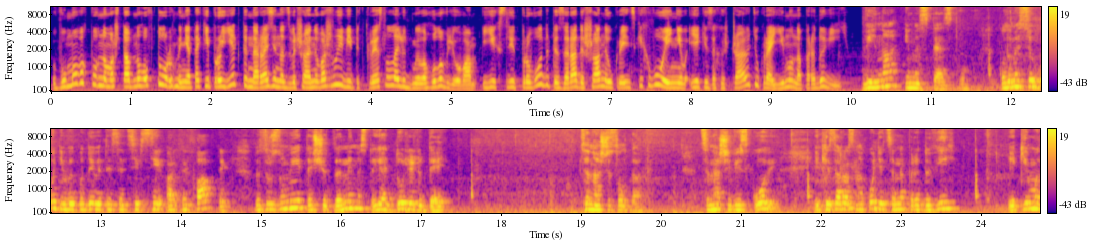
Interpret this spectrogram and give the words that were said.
В умовах повномасштабного вторгнення такі проєкти наразі надзвичайно важливі, підкреслила Людмила Головльова. Їх слід проводити заради шани українських воїнів, які захищають Україну на передовій. Війна і мистецтво. Коли ми сьогодні ви подивитеся ці всі артефакти, ви зрозумієте, що за ними стоять долі людей. Це наші солдати, це наші військові, які зараз знаходяться на передовій, які ми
